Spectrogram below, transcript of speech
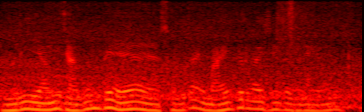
벌이 양이 작은데 소장이 많이 들어가 있으니까 그래요.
